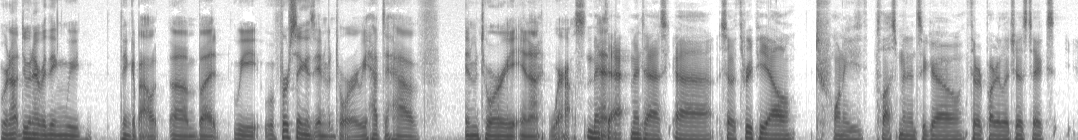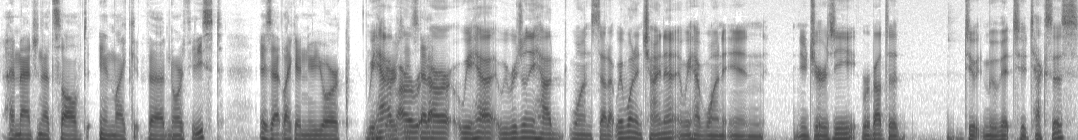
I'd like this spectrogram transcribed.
we're not doing everything we think about, um, but we well, first thing is inventory. We have to have inventory in a warehouse. Meant to, meant to ask. Uh, so 3PL 20 plus minutes ago, third party logistics. I imagine that's solved in like the Northeast. Is that like a New York we have our, our we had we originally had one set up. We have one in China and we have one in New Jersey. We're about to do move it to Texas.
